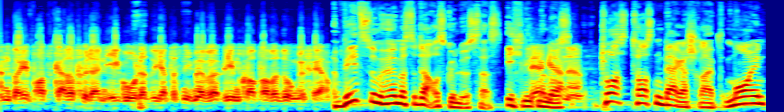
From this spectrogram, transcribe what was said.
eine solche Protzkarre für dein Ego oder so? Ich habe das nicht mehr wörtlich im Kopf, aber so ungefähr. Willst du mal hören, was du da ausgelöst hast? Ich leg Sehr mal los. gerne. Thorsten Berger schreibt, Moin,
